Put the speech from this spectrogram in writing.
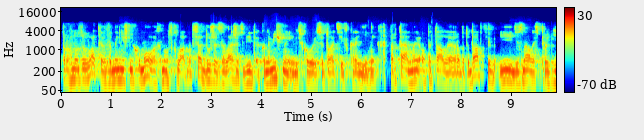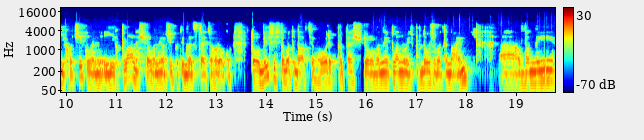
прогнозувати в нинішніх умовах ну складно. Все дуже залежить від економічної і військової ситуації в країні. Проте ми опитали роботодавців і дізнались про їх очікування і їх плани, що вони очікують від 23-го року. То більшість роботодавців говорять про те, що вони планують продовжувати найм. Е, Вони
